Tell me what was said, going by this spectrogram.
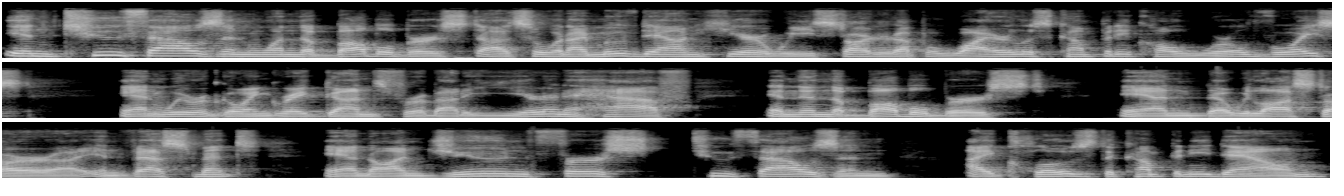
in 2000 when the bubble burst uh, so when i moved down here we started up a wireless company called world voice and we were going great guns for about a year and a half and then the bubble burst and uh, we lost our uh, investment and on june 1st 2000 i closed the company down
